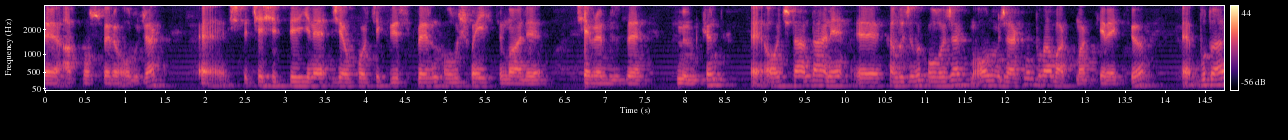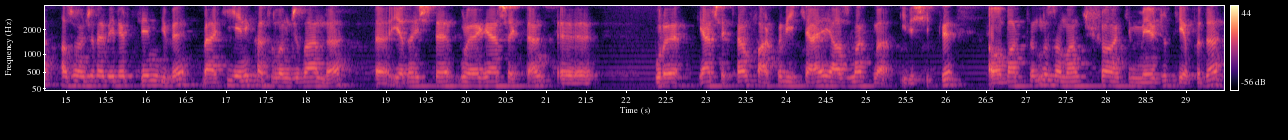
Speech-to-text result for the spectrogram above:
e, atmosferi olacak. E, işte çeşitli yine jeopolitik risklerin oluşma ihtimali çevremizde mümkün. E, o açıdan da hani e, kalıcılık olacak mı olmayacak mı buna bakmak gerekiyor. E, bu da az önce de belirttiğim gibi belki yeni katılımcılarla e, ya da işte buraya gerçekten e, buraya gerçekten farklı bir hikaye yazmakla ilişkili. Ama baktığımız zaman şu anki mevcut yapıda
